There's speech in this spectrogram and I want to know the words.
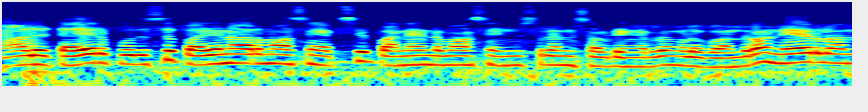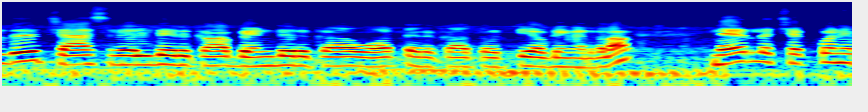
நாலு டயர் புதுசு பதினாறு மாதம் எஃப்சி பன்னெண்டு மாதம் இன்சூரன்ஸ் அப்படிங்கிறது உங்களுக்கு வந்துடும் நேரில் வந்து சேஸ் வெல்டு இருக்கா பெண்டு இருக்கா ஓட்டை இருக்கா தொட்டி அப்படிங்கிறதெல்லாம் நேரில் செக் பண்ணி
